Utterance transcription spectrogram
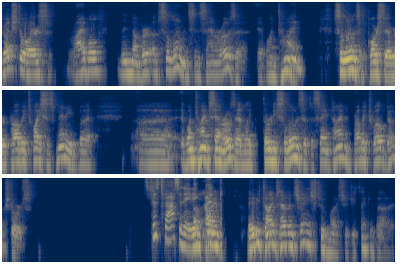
drugstores rivaled the number of saloons in Santa Rosa at one time. Saloons, of course, there were probably twice as many, but uh, at one time, Santa Rosa had like 30 saloons at the same time and probably 12 drugstores. It's just fascinating. Sometimes, maybe times haven't changed too much if you think about it.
